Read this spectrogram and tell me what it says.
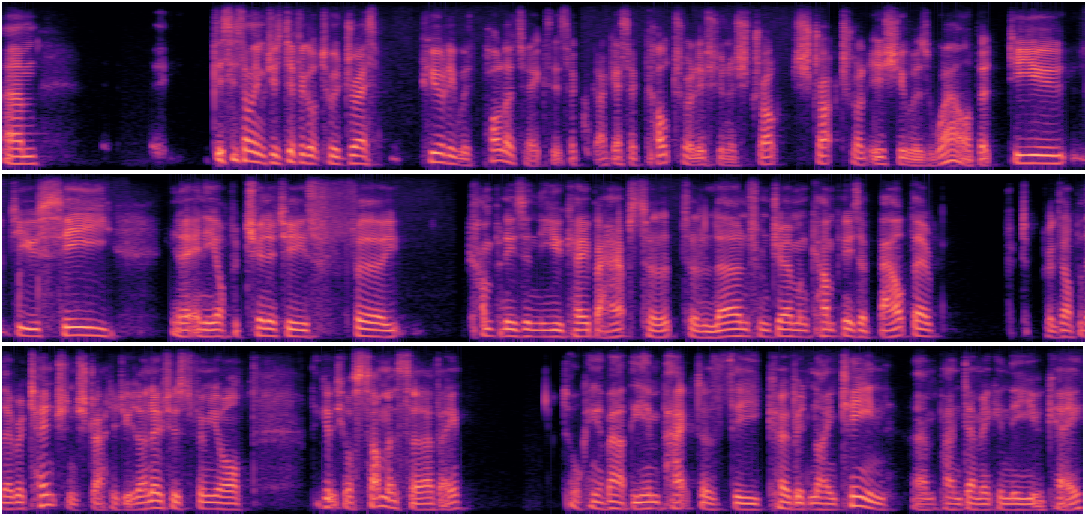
Um, this is something which is difficult to address purely with politics. It's, a, I guess, a cultural issue and a stru- structural issue as well. But do you do you see, you know, any opportunities for companies in the UK perhaps to to learn from German companies about their, for example, their retention strategies? I noticed from your, I think it was your summer survey, talking about the impact of the COVID 19 um, pandemic in the UK.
